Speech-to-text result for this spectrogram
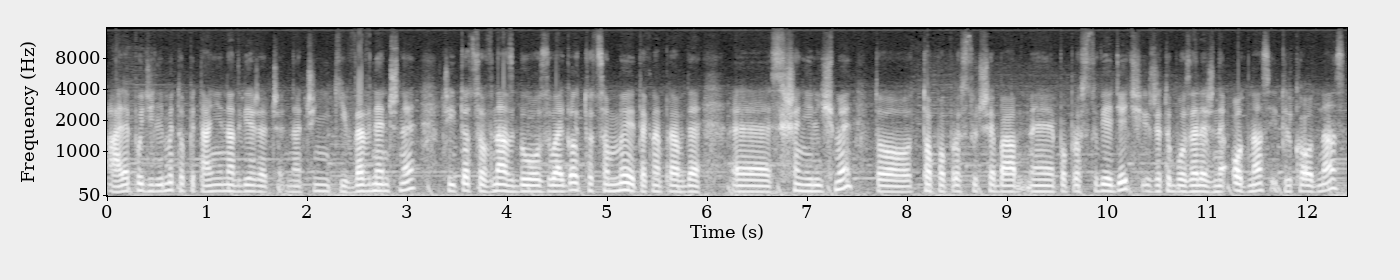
Ale podzielimy to pytanie na dwie rzeczy. Na czynniki wewnętrzne, czyli to, co w nas było złego, to, co my tak naprawdę e, schrzaniliśmy, to, to po prostu trzeba e, po prostu wiedzieć, że to było zależne od nas i tylko od nas,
